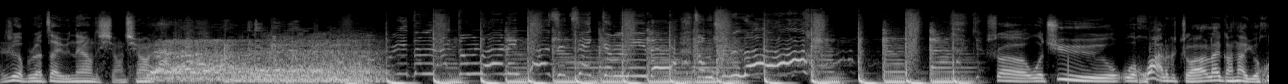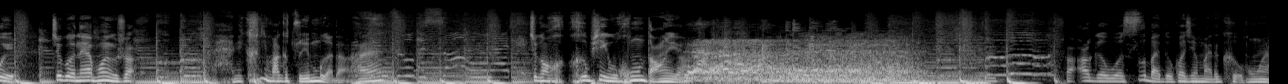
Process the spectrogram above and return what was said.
热不热在于那样的心情。说我去，我化了个妆来跟他约会，结果男朋友说：“哎，你看你妈个嘴抹的，哎，就跟后屁股红灯一样。”说二哥，我四百多块钱买的口红啊。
